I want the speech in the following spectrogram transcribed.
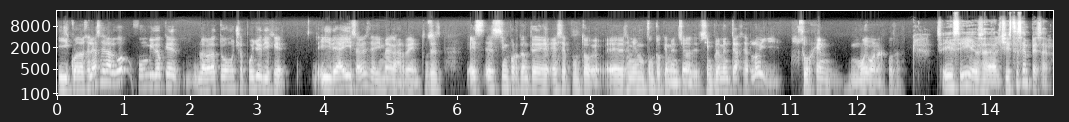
Y cuando salí a hacer algo, fue un video que la verdad tuvo mucho apoyo y dije, y de ahí, ¿sabes? De ahí me agarré. Entonces, es, es importante ese punto, ese mismo punto que mencionas, de simplemente hacerlo y surgen muy buenas cosas. Sí, sí, o sea, el chiste es empezar.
